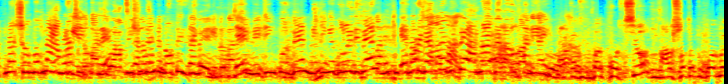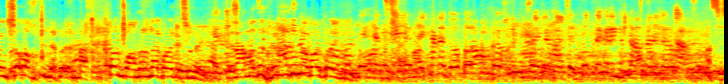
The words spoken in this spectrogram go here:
আপনার সম্ভব না আমরা চেক করে দেবো আপনি শুধু একটা নোটিশ দিবেন। যে মিটিং করবেন মিটিং এ বলে দিবেন এরপরে ব্যবস্থা করবে আমরা ব্যবস্থা নিয়ে নিব। একাধিকবার করছিও আরও সতর্ক করব করব আমরা না করার কিছু নেই। কারণ আমাদের ফ্যামিলি ব্যবহার করে এখন এখানে যত রকম আইটেম আছে প্রত্যেকেরই কিন্তু আমদানিকারক আছে।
